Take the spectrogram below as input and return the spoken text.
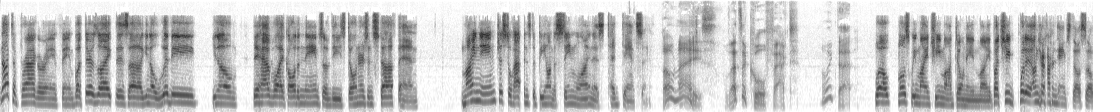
not to brag or anything, but there's like this, uh, you know, Libby, you know, they have like all the names of these donors and stuff, and my name just so happens to be on the same line as Ted Danson. Oh, nice. Well, that's a cool fact. I like that. Well, mostly my GMA donated money, but she put it under our names though. So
